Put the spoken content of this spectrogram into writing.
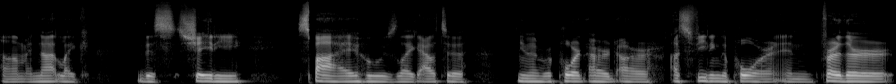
um, and not like this shady spy who's like out to, you know, report our our us feeding the poor and further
